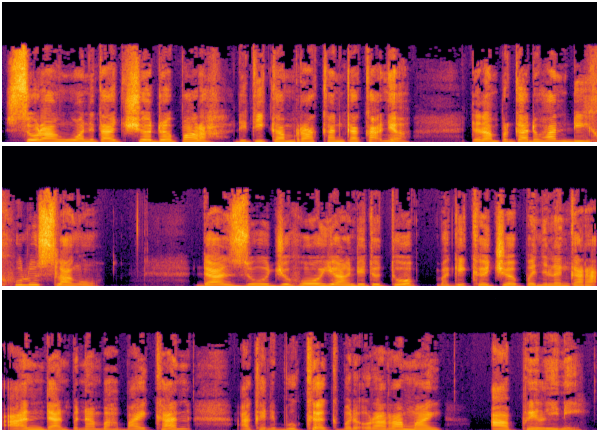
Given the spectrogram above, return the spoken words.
seorang wanita cedera parah ditikam rakan kakaknya dalam pergaduhan di Hulu Selangor. Dan Zoo Johor yang ditutup bagi kerja penyelenggaraan dan penambahbaikan akan dibuka kepada orang ramai April ini.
